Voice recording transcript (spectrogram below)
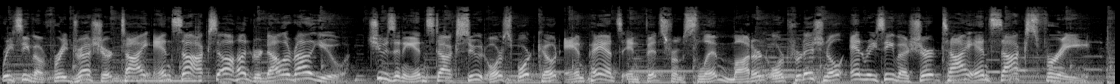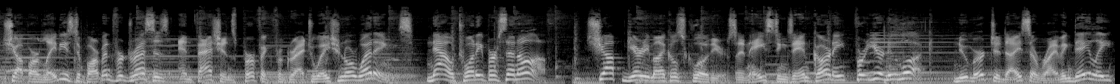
Receive a free dress shirt, tie, and socks, a $100 value. Choose any in stock suit or sport coat and pants in fits from slim, modern, or traditional, and receive a shirt, tie, and socks free. Shop our ladies department for dresses and fashions perfect for graduation or weddings. Now 20% off. Shop Gary Michaels Clothiers in Hastings and Kearney for your new look. New merchandise arriving daily.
